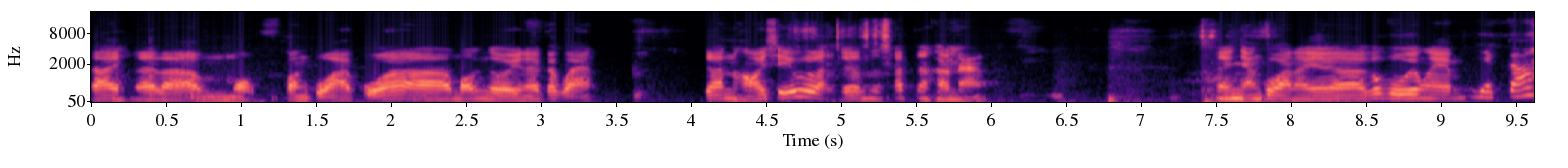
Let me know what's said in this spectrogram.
đây đây là một phần quà của mỗi người nè các bạn. Cho anh hỏi xíu là trên sách hình nặng. Em nhận quà này có vui không em? Dạ có,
